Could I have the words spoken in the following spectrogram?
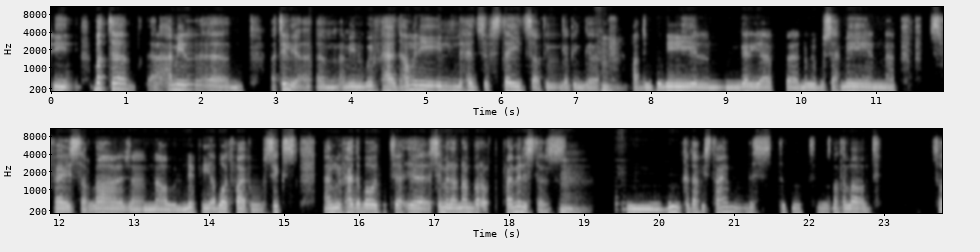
see. But uh, I mean, um, I um, I mean, we've had how many heads of states? I think I think uh, Hmm. Abdul Jalil, Magariaf, uh, Nouri Boussahmin, Faiz Sarraj, and now Nifi, about five or six. And we've had about uh, a similar number of prime ministers. Mhm. In during Gaddafi's time, this not, was not allowed. So,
